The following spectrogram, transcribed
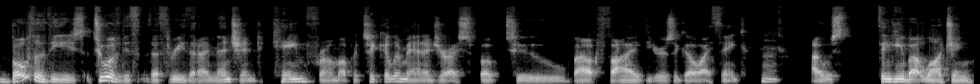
both of these two of the, the three that i mentioned came from a particular manager i spoke to about five years ago i think. Hmm. i was thinking about launching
